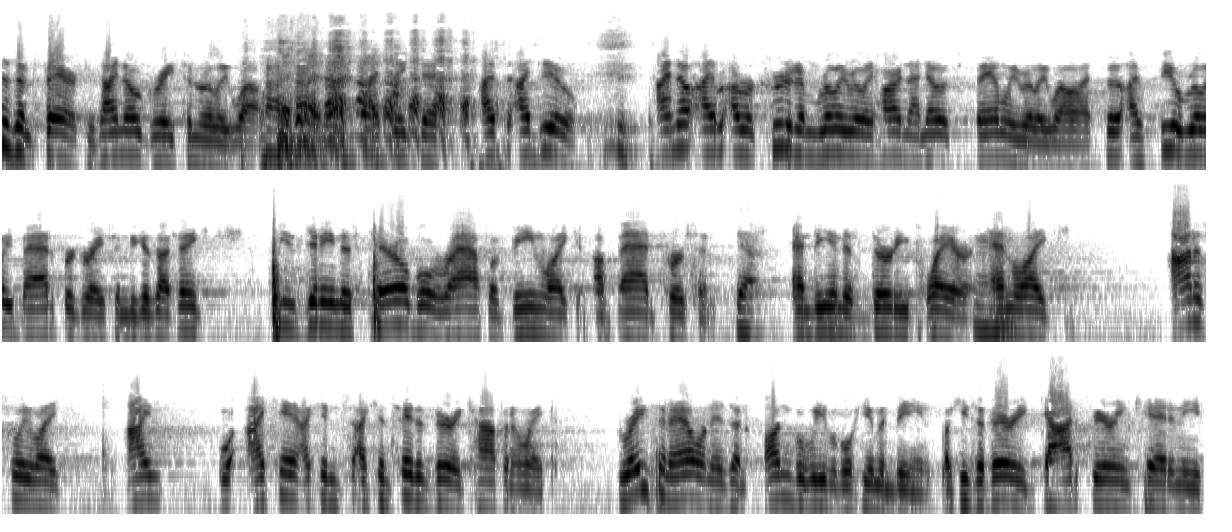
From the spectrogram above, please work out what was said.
isn't fair because I know Grayson really well. and I, I think that I, I do. I know I, I recruited him really, really hard, and I know his family really well. And I feel I feel really bad for Grayson because I think he's getting this terrible rap of being like a bad person Yeah. and being this dirty player. Mm-hmm. And like, honestly, like I, I can't, I can, I can say this very confidently. Grayson Allen is an unbelievable human being. Like he's a very God-fearing kid, and he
